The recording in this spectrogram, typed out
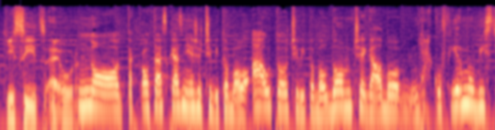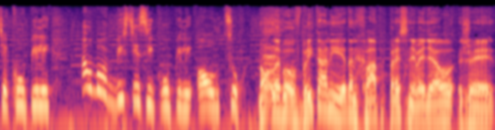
tisíc eur? No, tak otázka znie, že či by to bolo auto, či by to bol domček, alebo nejakú firmu by ste kúpili, alebo by ste si kúpili ovcu. No, lebo v Británii jeden chlap presne vedel, že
